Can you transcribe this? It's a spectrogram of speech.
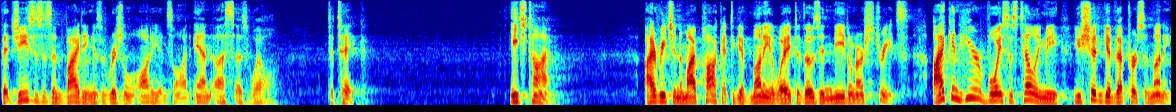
that Jesus is inviting his original audience on and us as well to take. Each time I reach into my pocket to give money away to those in need on our streets, I can hear voices telling me you shouldn't give that person money.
